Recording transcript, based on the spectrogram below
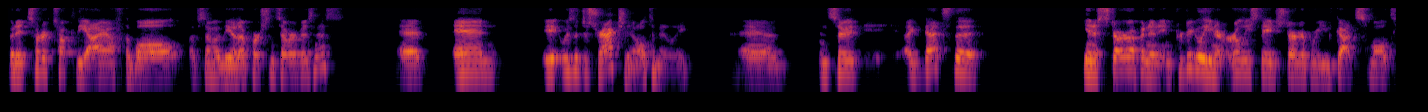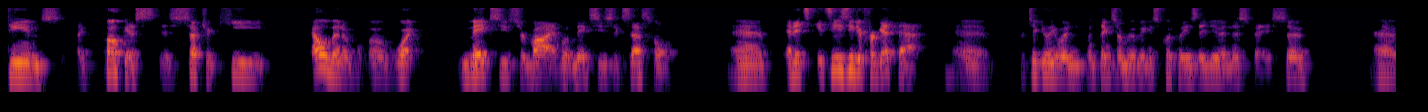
but it sort of took the eye off the ball of some of the other portions of our business. Uh, and it was a distraction ultimately. Uh, and so, like, that's the, in a startup and, in, particularly in an early stage startup where you've got small teams, like focus is such a key element of, of what makes you survive, what makes you successful. uh, and it's it's easy to forget that, uh, particularly when when things are moving as quickly as they do in this space. So, uh,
